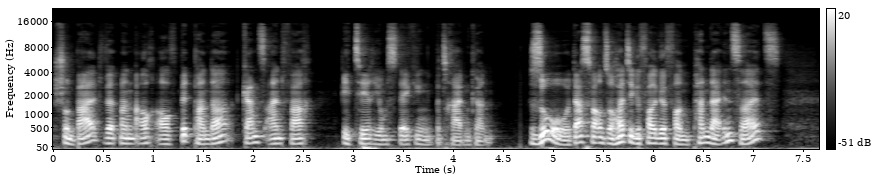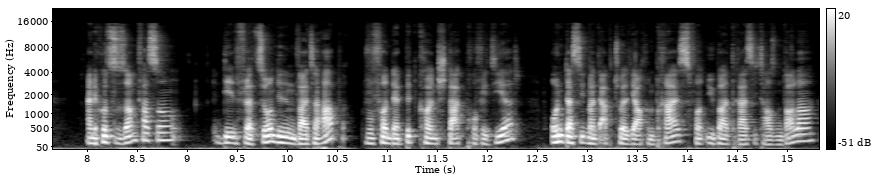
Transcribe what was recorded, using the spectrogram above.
schon bald wird man auch auf Bitpanda ganz einfach Ethereum Staking betreiben können. So, das war unsere heutige Folge von Panda Insights. Eine kurze Zusammenfassung. Die Inflation die nimmt weiter ab, wovon der Bitcoin stark profitiert. Und das sieht man aktuell ja auch im Preis von über 30.000 Dollar.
